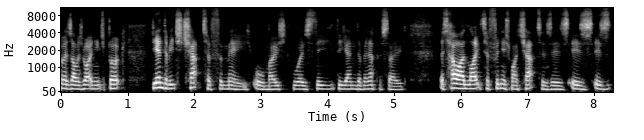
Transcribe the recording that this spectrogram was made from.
as I was writing each book, the end of each chapter for me almost was the the end of an episode. That's how I like to finish my chapters. Is is is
